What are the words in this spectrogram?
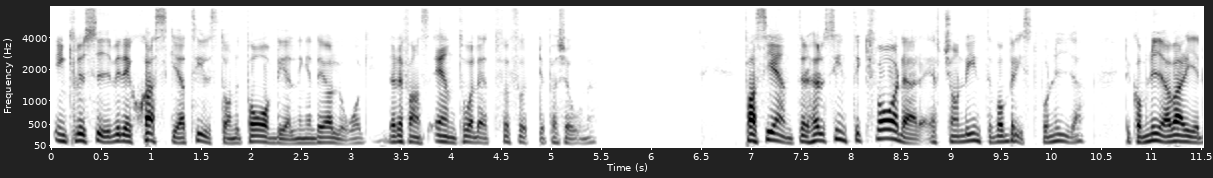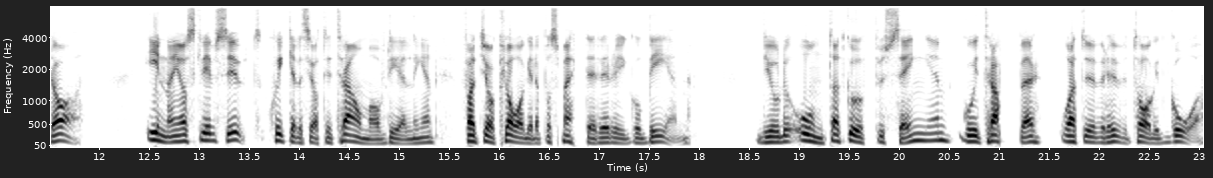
Inklusive det sjaskiga tillståndet på avdelningen där jag låg, där det fanns en toalett för 40 personer. Patienter hölls inte kvar där eftersom det inte var brist på nya. Det kom nya varje dag. Innan jag skrevs ut skickades jag till traumaavdelningen för att jag klagade på smärtor i rygg och ben. Det gjorde ont att gå upp ur sängen, gå i trappor och att överhuvudtaget gå.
